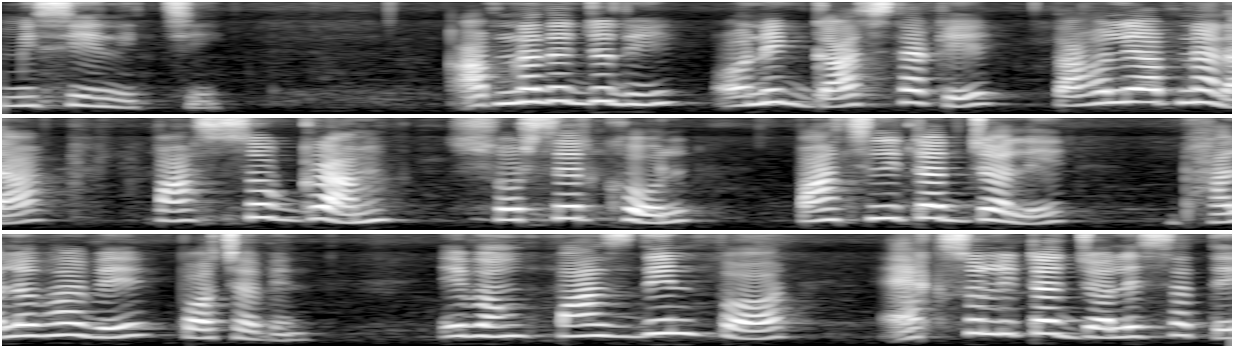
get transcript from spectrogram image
মিশিয়ে নিচ্ছি। আপনাদের যদি অনেক গাছ থাকে, তাহলে আপনারা পাঁচশো গ্রাম সর্ষের খোল পাঁচ লিটার জলে ভালোভাবে পচাবেন এবং পাঁচ দিন পর একশো লিটার জলের সাথে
